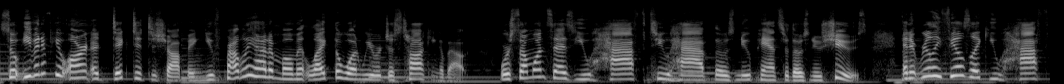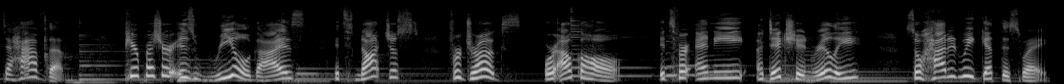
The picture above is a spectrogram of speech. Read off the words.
So even if you aren't addicted to shopping, you've probably had a moment like the one we were just talking about where someone says you have to have those new pants or those new shoes. And it really feels like you have to have them. Peer pressure is real, guys. It's not just for drugs or alcohol, it's for any addiction, really. So, how did we get this way?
